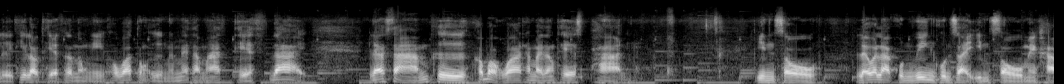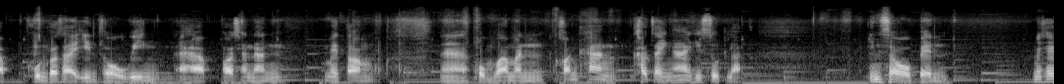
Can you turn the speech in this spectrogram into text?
เลยที่เราเทสกันตรงนี้ เพราะว่าตรงอื่นมันไม่สามารถเทสได้ แล้ว 3 คือเขาบอกว่าทำไมต้องเทสผ่านอินโซแล้วเวลาคุณวิ่งคุณใส่อินโซไหมครับ คุณก็ใส่อินโซวิ่งนะครับ เพราะฉะนั้นไม่ต้องนะผมว่ามันค่อนข้างเข้าใจง่ายที่สุดละอินโซเป็นไม่ใช่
